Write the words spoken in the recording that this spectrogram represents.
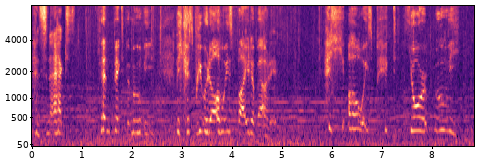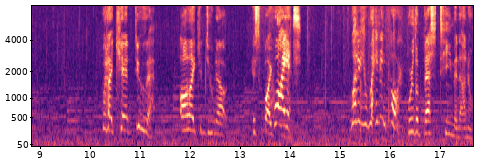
and snacks, then pick the movie because we would always fight about it. And he always picked your movie. But I can't do that. All I can do now is fight. Quiet. What are you waiting for? We're the best team enano.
